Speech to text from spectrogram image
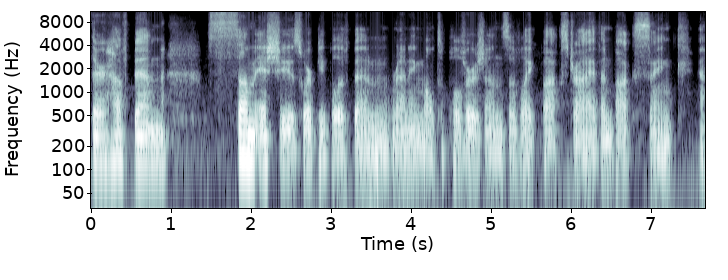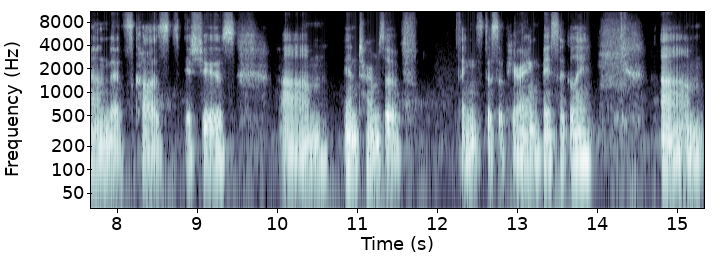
there have been some issues where people have been running multiple versions of like Box Drive and Box Sync, and it's caused issues um, in terms of things disappearing, basically. Um,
